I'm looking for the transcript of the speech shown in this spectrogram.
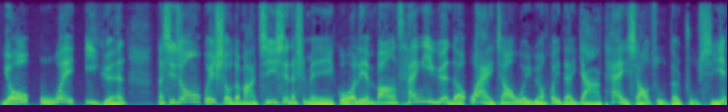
有五位议员，那其中为首的马基现在是美国联邦参议院的外交委员会的亚太小组的主席。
